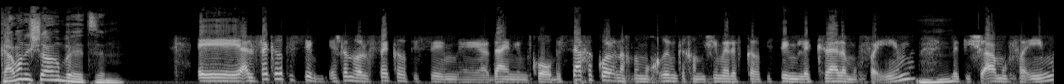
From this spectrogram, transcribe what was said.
כמה נשאר בעצם? אה, אלפי כרטיסים, יש לנו אלפי כרטיסים אה, עדיין למכור. בסך הכל אנחנו מוכרים כ-50 אלף כרטיסים לכלל המופעים, mm-hmm. לתשעה מופעים.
